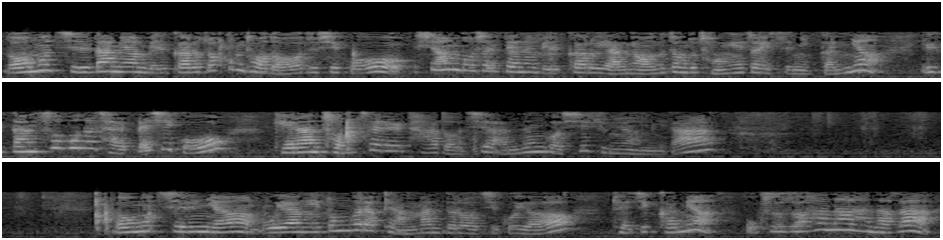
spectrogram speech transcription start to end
너무 질다면 밀가루 조금 더 넣어주시고 시험 보실 때는 밀가루 양이 어느 정도 정해져 있으니까요. 일단 수분을 잘 빼시고 계란 전체를 다 넣지 않는 것이 중요합니다. 너무 질면 모양이 동그랗게 안 만들어지고요. 되직하면 옥수수 하나하나가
